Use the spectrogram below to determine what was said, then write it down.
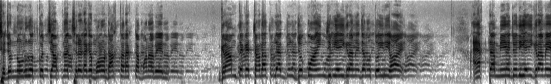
সেজন্য অনুরোধ করছি, আপনার ছেলেটাকে বড় ডাক্তার একটা বানাবেন। গ্রাম থেকে চাঁদা তুলে একজন যোগ্য আইনজীবী এই গ্রামে যেন তৈরি হয়। একটা মেয়ে যদি এই গ্রামে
